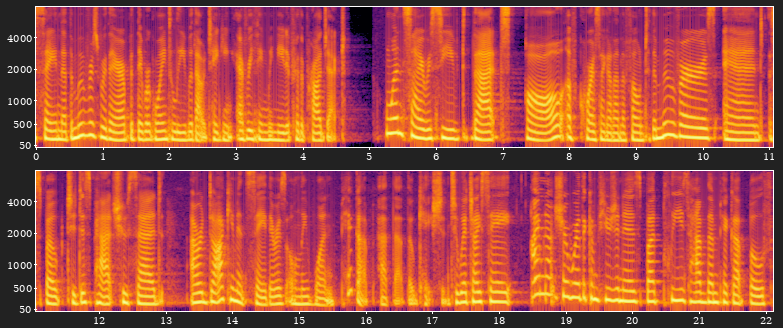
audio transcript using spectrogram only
saying that the movers were there, but they were going to leave without taking everything we needed for the project. Once I received that call, of course, I got on the phone to the movers and spoke to dispatch, who said, Our documents say there is only one pickup at that location. To which I say, I'm not sure where the confusion is, but please have them pick up both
